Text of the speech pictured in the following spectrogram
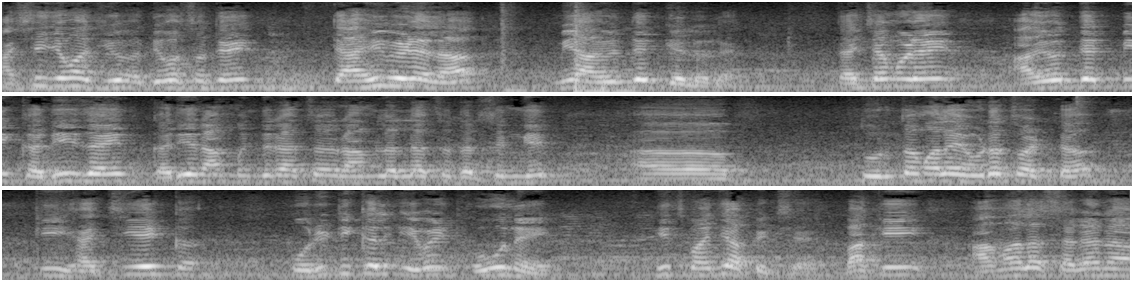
असे जेव्हा जीव- दिवस होते त्याही वेळेला मी अयोध्येत गेलेलो आहे. त्याच्यामुळे अयोध्येत मी कधी जाईन कधी राम मंदिराचं रामलल्लाचं दर्शन घेईन अं, तूर्त मला एवढंच वाटतं की ह्याची एक पॉलिटिकल इव्हेंट होऊ नये हीच माझी अपेक्षा आहे. बाकी आम्हाला सगळ्यांना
